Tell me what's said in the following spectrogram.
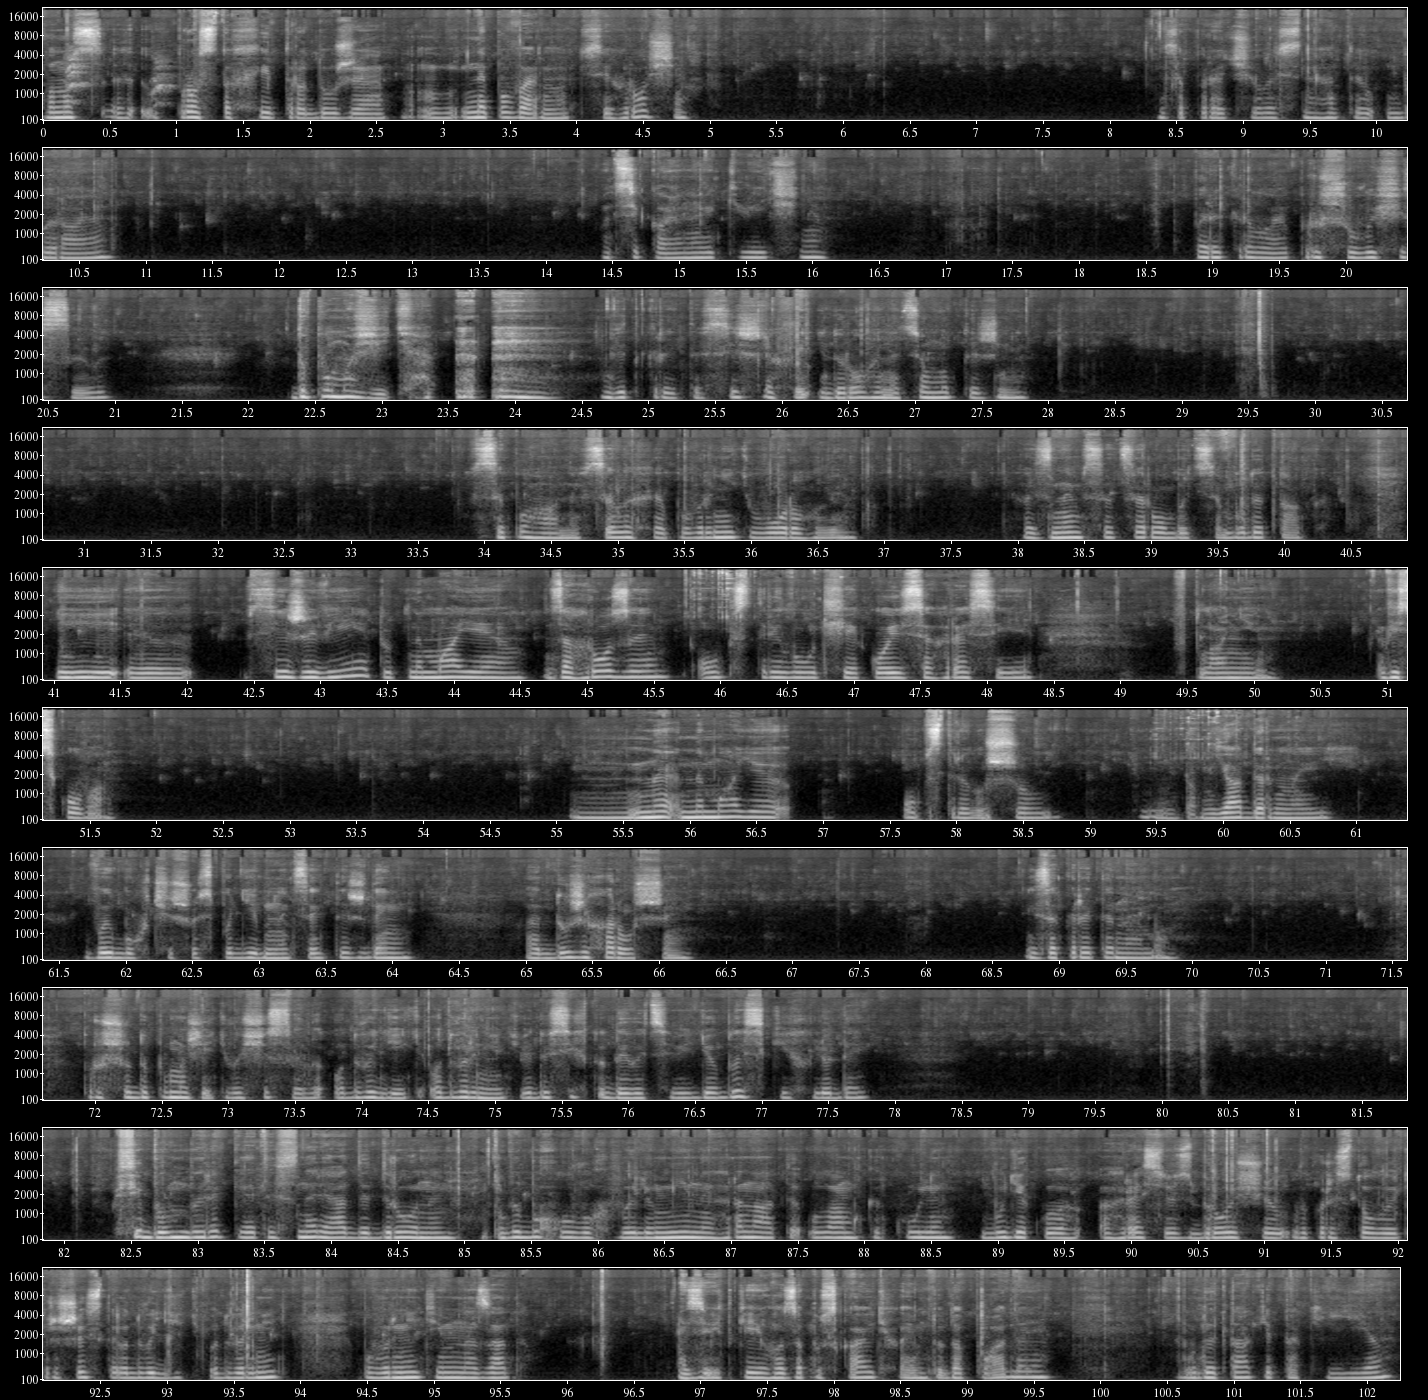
Воно е, просто хитро дуже не повернуть ці гроші. Заперечилась негатив, убираю. Отсікаю на віки вічні. Перекриваю, прошу вищі сили. Допоможіть відкрити всі шляхи і дороги на цьому тижні. Все погане, все лихе, поверніть ворогові. Хай з ним все це робиться, буде так. І е, всі живі, тут немає загрози, обстрілу чи якоїсь агресії в плані військова. Не, немає обстрілу, що ну, там ядерний вибух чи щось подібне. Цей тиждень е, дуже хороший. І закрите небо. Прошу, допоможіть вищі сили, одведіть, одверніть від усіх, хто дивиться відео, близьких людей. Всі бомби, ракети, снаряди, дрони, вибухову хвилю, міни, гранати, уламки, кулі, будь-яку агресію, зброю, що використовують рашисти, одведіть, одверніть, поверніть їм назад. Звідки його запускають, хай їм туди падає. Буде так і так і є.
